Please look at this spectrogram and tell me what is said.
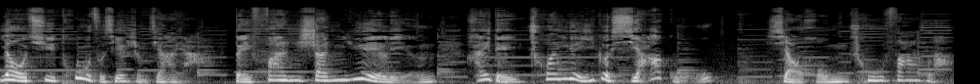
要去兔子先生家呀，得翻山越岭，还得穿越一个峡谷。小红出发了，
